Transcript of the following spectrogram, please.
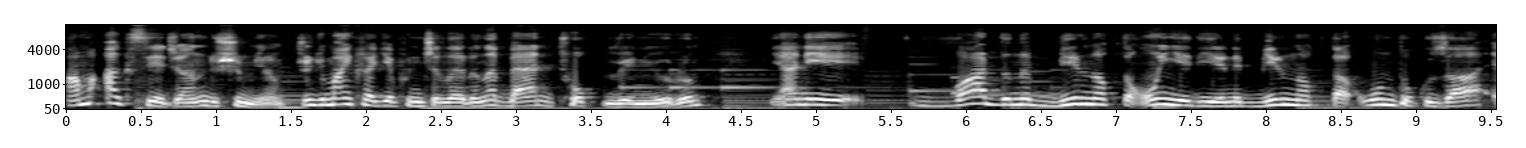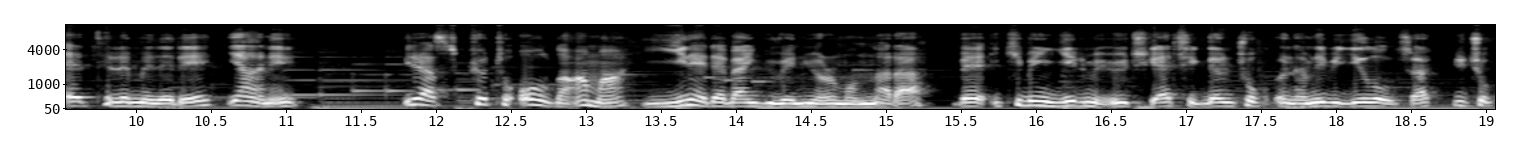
Ama aksayacağını düşünmüyorum. Çünkü Minecraft yapımcılarına ben çok güveniyorum. Yani Vardın'ı 1.17 yerine 1.19'a ertelemeleri yani biraz kötü oldu ama yine de ben güveniyorum onlara ve 2023 gerçekten çok önemli bir yıl olacak. Birçok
